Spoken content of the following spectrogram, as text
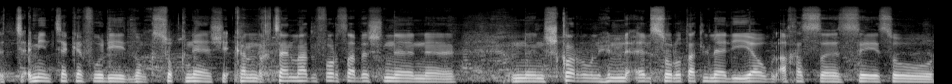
التامين التكافلي donc سوق ناشئ. كنغتنم هذه الفرصة باش نشكر ونهنئ السلطات المالية وبالأخص السيسو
